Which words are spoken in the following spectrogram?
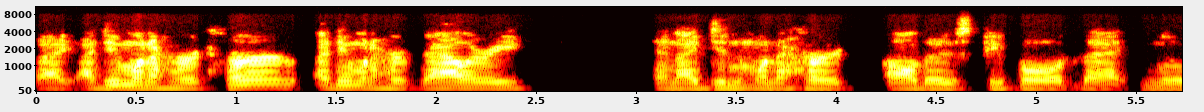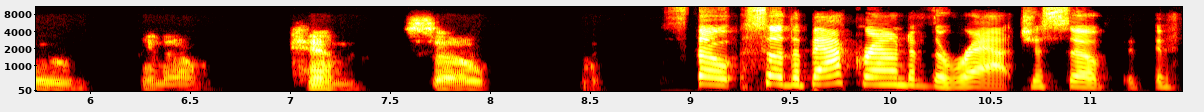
I, I didn't want to hurt her. I didn't want to hurt Valerie, and I didn't want to hurt all those people that knew, you know, Kim. So so so the background of the rat, just so if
